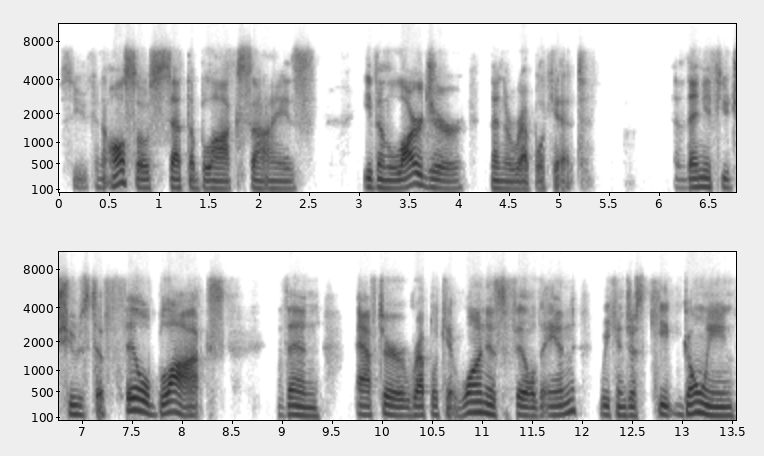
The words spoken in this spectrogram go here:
So you can also set the block size even larger than a replicate. And then if you choose to fill blocks, then after replicate one is filled in, we can just keep going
